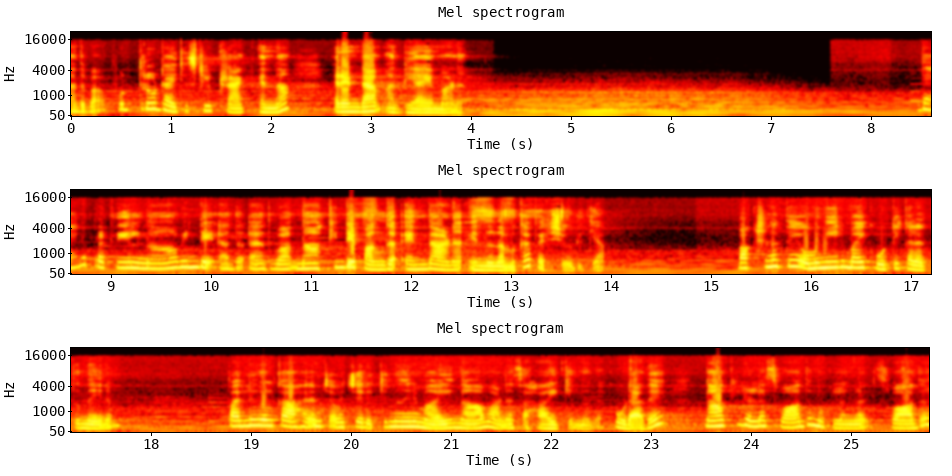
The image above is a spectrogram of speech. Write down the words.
അഥവാ ഫുഡ് ത്രൂ ഡൈജസ്റ്റീവ് ട്രാക്ക് എന്ന രണ്ടാം അധ്യായമാണ്. ദഹനപ്രക്രിയയിൽ നാവിന്റെ അത് അഥവാ നാക്കിന്റെ പങ്ക് എന്താണ് എന്ന് നമുക്ക് പരിശോധിക്കാം. ഭക്ഷണത്തെ ഉമിനീരുമായി കൂട്ടിക്കലർത്തുന്നതിനും പല്ലുകൾക്ക് ആഹാരം ചവച്ചരിക്കുന്നതിനുമായി നാവാണ് സഹായിക്കുന്നത്. കൂടാതെ നാക്കിലുള്ള സ്വാദമുകുളങ്ങൾ സ്വാദ്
